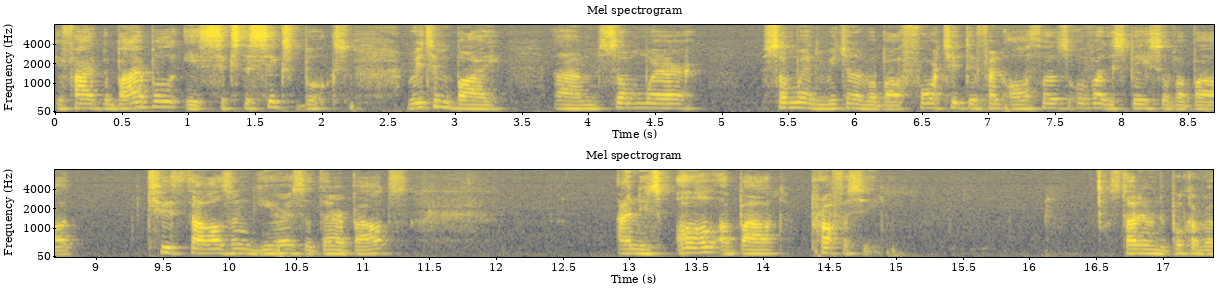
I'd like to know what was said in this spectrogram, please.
In fact, the Bible is 66 books written by um, somewhere somewhere in the region of about 40 different authors over the space of about 2,000 years or thereabouts. And it's all about prophecy. Starting with the book of uh,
